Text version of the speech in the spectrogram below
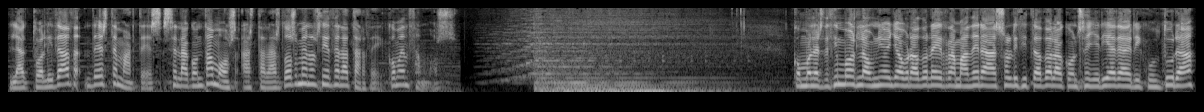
la actualidad de este martes. Se la contamos hasta las 2 menos 10 de la tarde. Comenzamos. Como les decimos, la Unión Obradora y Ramadera ha solicitado a la Consellería de Agricultura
